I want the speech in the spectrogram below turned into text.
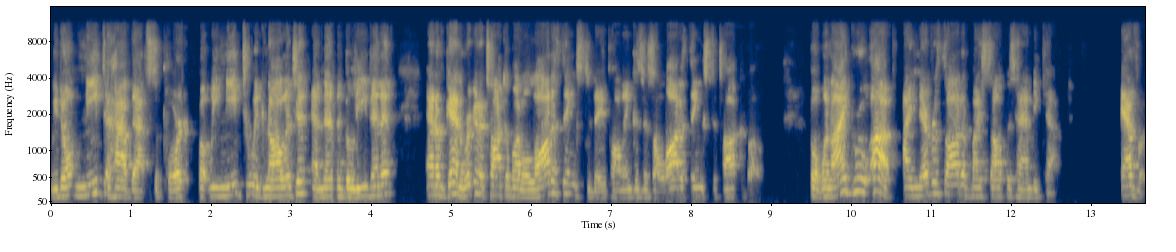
We don't need to have that support, but we need to acknowledge it and then believe in it. And again, we're going to talk about a lot of things today, Pauline, because there's a lot of things to talk about. But when I grew up, I never thought of myself as handicapped, ever,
